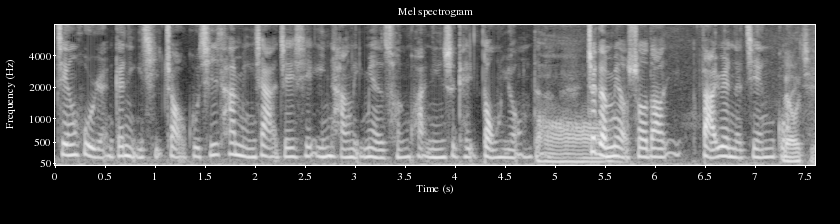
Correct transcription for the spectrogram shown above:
监护人跟你一起照顾，其实他名下的这些银行里面的存款，您是可以动用的。哦，这个没有受到法院的监管。了解。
